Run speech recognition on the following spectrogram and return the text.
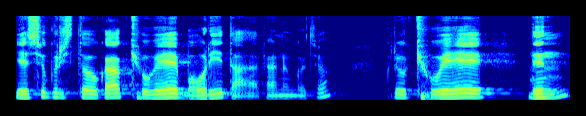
예수 그리스도가 교회의 머리다라는 거죠. 그리고 교회는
